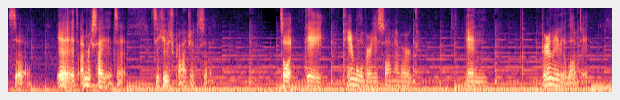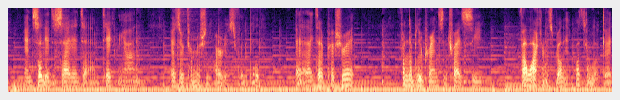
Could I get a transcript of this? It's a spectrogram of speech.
So, yeah, it, I'm excited. It's a it's a huge project. So, so they came over, they saw my work, and apparently they loved it. And so they decided to um, take me on as their commissioned artist for the building. And I like to picture it from the blueprints and try to see if I walk in this building, what's gonna look good.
